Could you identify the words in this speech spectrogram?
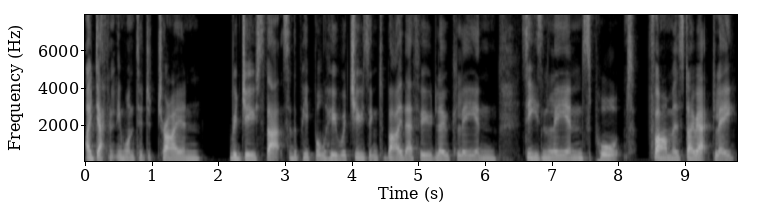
I definitely wanted to try and reduce that so the people who were choosing to buy their food locally and seasonally and support farmers directly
